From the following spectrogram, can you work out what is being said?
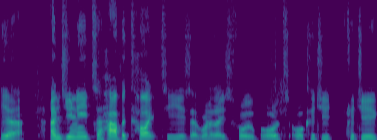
Yeah. And do you need to have a kite to use at one of those foil boards, or could you could you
